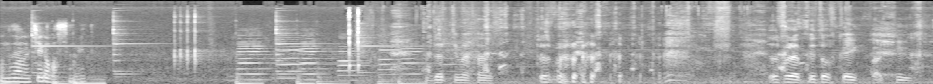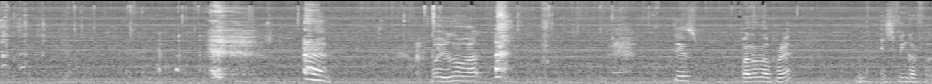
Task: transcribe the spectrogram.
영상을 찍어봤습니다. Hands. Just for, just for a bit of cake. Fuck you. This banana bread is finger food.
